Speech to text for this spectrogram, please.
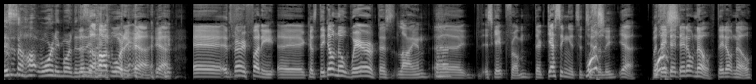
this is a hot warning more than anything. this is anything. a hot warning. Yeah, yeah. Uh, it's very funny because they don't know where this lion uh, Uh-huh. escaped from. They're guessing it's a What? Tivoli. Yeah, but they, they they don't know. They don't know.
